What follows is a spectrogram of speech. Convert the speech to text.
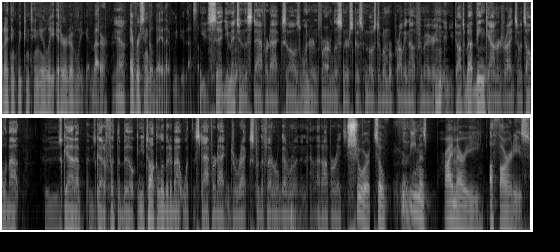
but I think we continually iteratively get better. Yeah. Every single day that we do that stuff. You said you mentioned the Stafford Act, so I was wondering for our listeners because most of them are probably not familiar, mm-hmm. and, and, you talked about bean counters, right? So it's all about who's got a who's got to foot the bill. Can you talk a little bit about what the Stafford Act directs for the federal government and how that operates? Sure. So FEMA's primary authorities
